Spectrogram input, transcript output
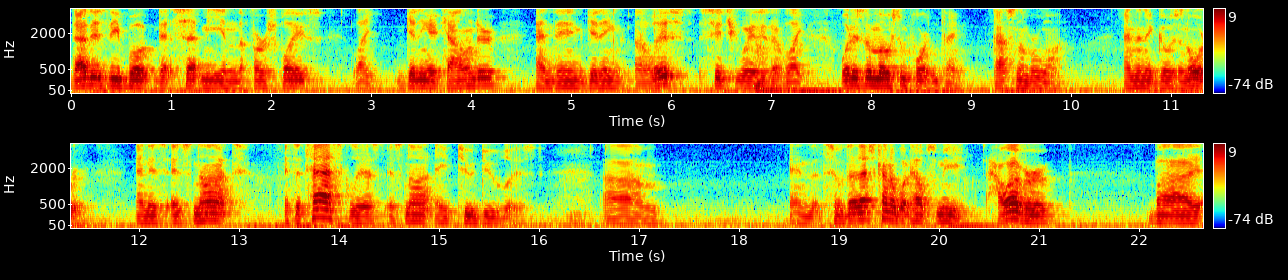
that is the book that set me in the first place, like getting a calendar and then getting a list situated of like what is the most important thing. That's number 1. And then it goes in order. And it's it's not it's a task list, it's not a to-do list. Um, and so that, that's kind of what helps me. However, by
